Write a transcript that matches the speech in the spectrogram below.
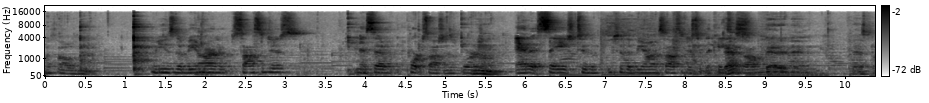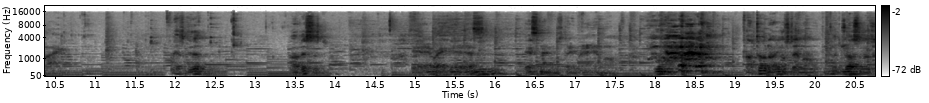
what's all that? We use the Beyond sausages instead of pork sausages, of course. Mm. Added sage to the to the Beyond sausages to the That's casings off. better than that's like that's good. Oh, this is. yeah, that right there. That's Mm-hmm. that's not gonna stay right here long. I told you I ain't gonna stay long. The dressing is.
